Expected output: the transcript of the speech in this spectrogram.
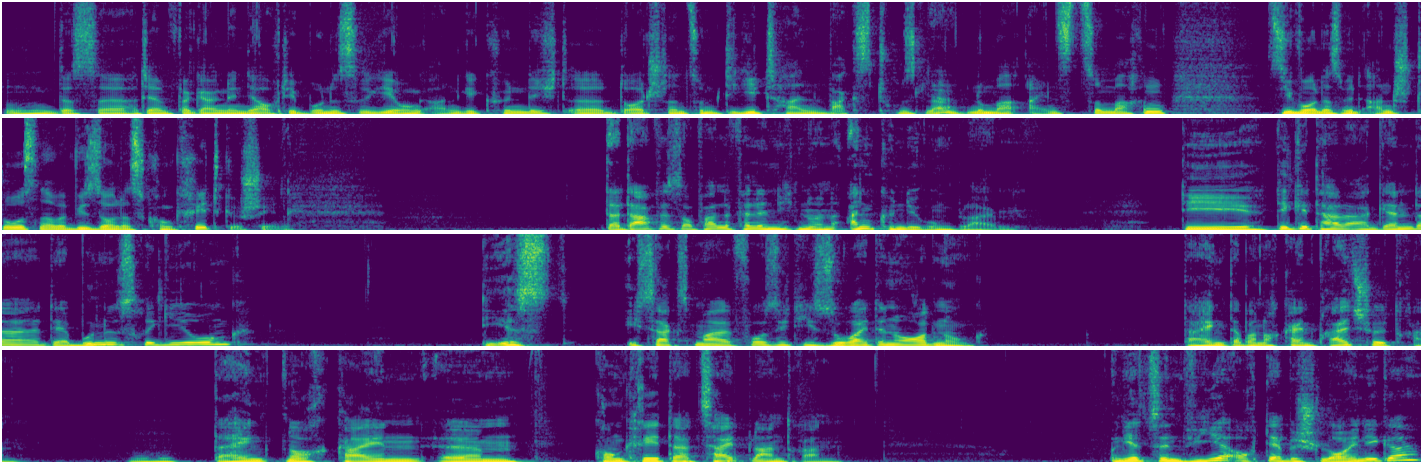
Mhm, das äh, hat ja im vergangenen Jahr auch die Bundesregierung angekündigt, äh, Deutschland zum digitalen Wachstumsland ja. Nummer eins zu machen. Sie wollen das mit anstoßen, aber wie soll das konkret geschehen? Da darf es auf alle Fälle nicht nur eine Ankündigung bleiben. Die digitale Agenda der Bundesregierung, die ist, ich sage es mal vorsichtig, soweit in Ordnung. Da hängt aber noch kein Preisschild dran. Mhm. Da hängt noch kein ähm, konkreter Zeitplan dran. Und jetzt sind wir auch der Beschleuniger,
